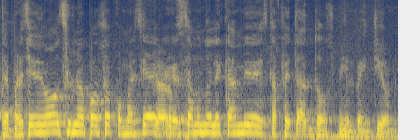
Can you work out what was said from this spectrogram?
¿Te parece? Vamos a hacer una pausa comercial y regresamos, no le cambio, esta feta 2021.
